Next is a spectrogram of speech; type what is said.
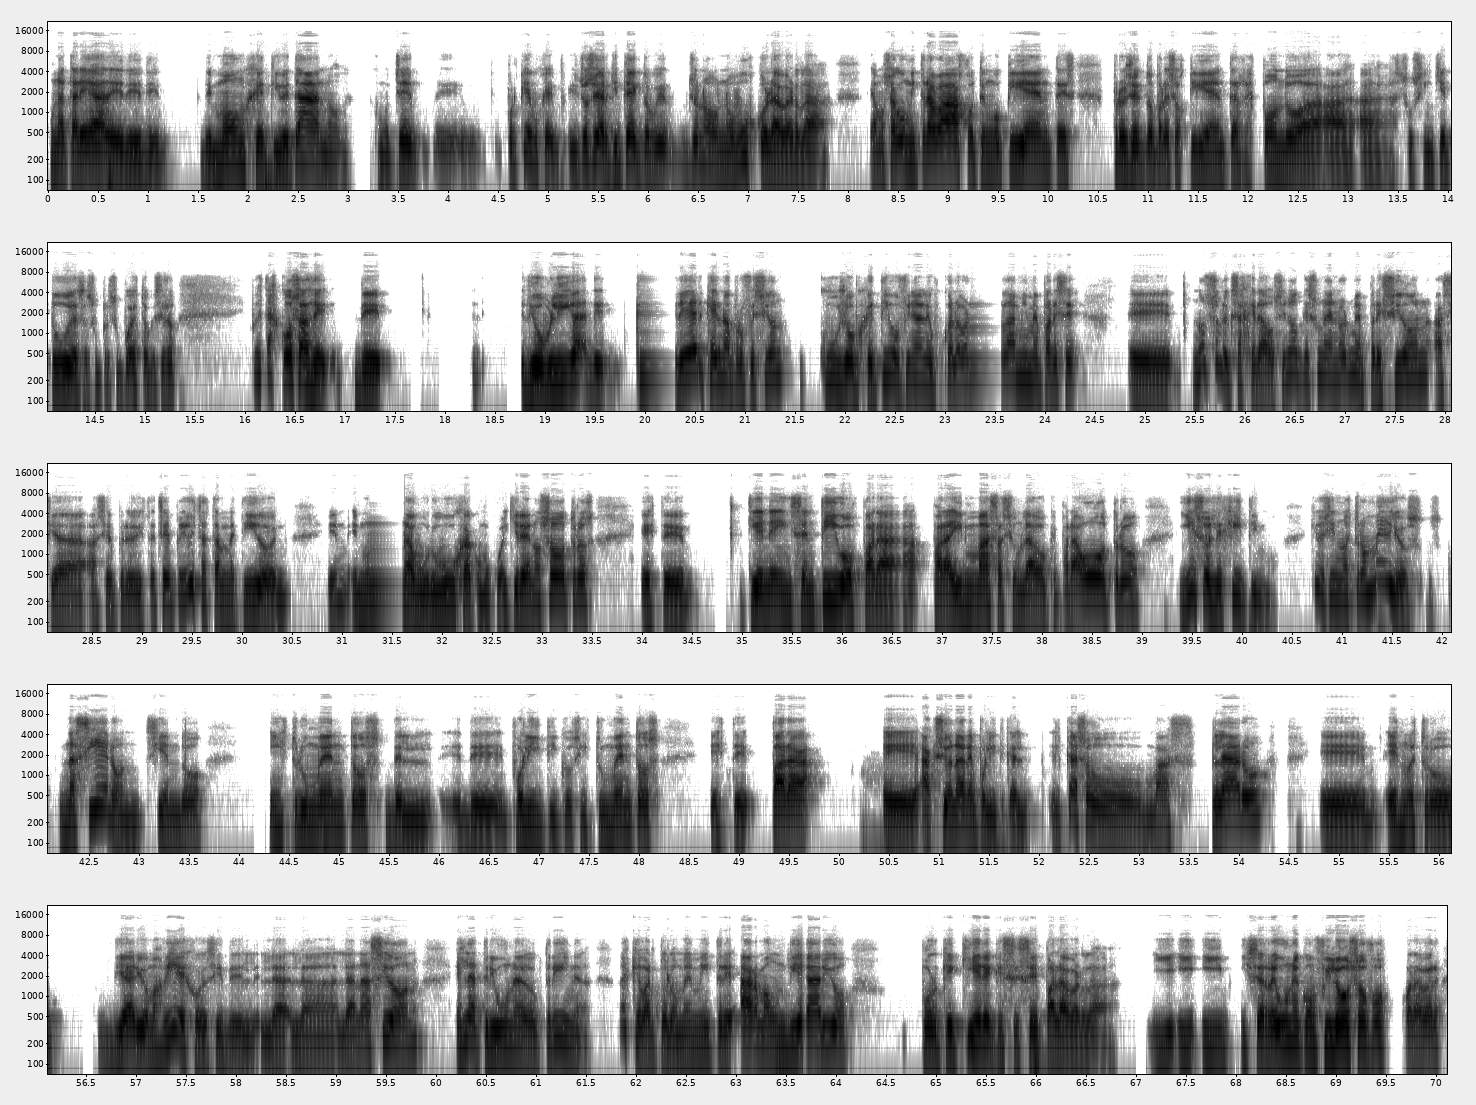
una tarea de, monje tibetano. Como, che, eh, ¿por qué busqué? Yo soy arquitecto, yo no, no busco la verdad. Digamos, hago mi trabajo, tengo clientes, proyecto para esos clientes, respondo a, sus inquietudes, a su presupuesto, qué sé yo. Pero estas cosas de, de, de, obliga, de creer que hay una profesión cuyo objetivo final es buscar la verdad, a mí me parece eh, no solo exagerado, sino que es una enorme presión hacia, hacia el periodista. el periodista está metido en, una burbuja como cualquiera de nosotros, este, tiene incentivos para, para, ir más hacia un lado que para otro, y eso es legítimo. Quiero decir, nuestros medios nacieron siendo instrumentos de políticos, instrumentos este, para eh, accionar en política. El, caso más claro eh, es nuestro diario más viejo, es decir, la, Nación es la tribuna de doctrina. No es que Bartolomé Mitre arma un diario porque quiere que se sepa la verdad y, se reúne con filósofos para ver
